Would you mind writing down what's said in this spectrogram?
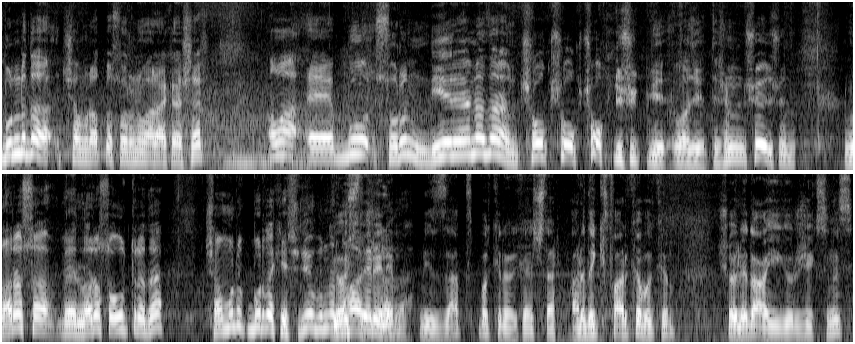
Bunda da çamur atma sorunu var arkadaşlar. Ama e, bu sorun diğerine nazaran çok çok çok düşük bir vaziyette. Şimdi şöyle düşünün. Larosa ve Larosa Ultra'da çamurluk burada kesiliyor. Bunda daha Gösterelim aşağıda. bizzat. Bakın arkadaşlar. Aradaki farka bakın. Şöyle daha iyi göreceksiniz.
